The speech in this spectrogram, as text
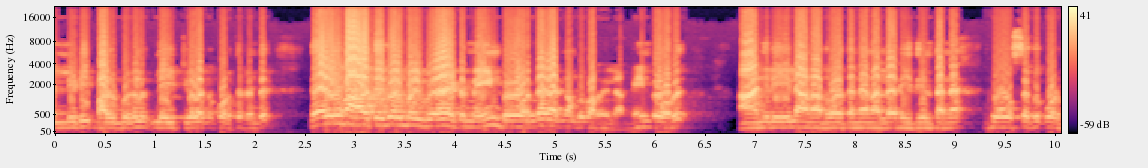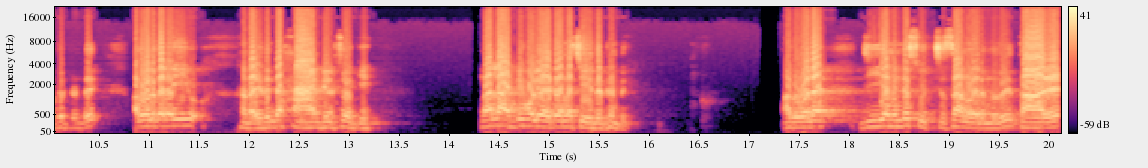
എൽ ഇ ഡി ബൾബുകൾ ലൈറ്റുകളൊക്കെ കൊടുത്തിട്ടുണ്ട്. നേരെ ഈ ഭാഗത്തേക്ക് വരുമ്പോൾ ഇവിടെയായിട്ട് മെയിൻ ഡോറിന്റെ കാര്യം നമ്മൾ പറഞ്ഞില്ല. മെയിൻ ഡോറ് ആഞ്ഞിലിയിലാണ്. അതുപോലെ തന്നെ നല്ല രീതിയിൽ തന്നെ ഡോസ് ഒക്കെ കൊടുത്തിട്ടുണ്ട്. അതുപോലെ തന്നെ ഈ ഇതിന്റെ ഹാൻഡിൽസ് നോക്കി നല്ല അടിപൊളിയായിട്ട് തന്നെ ചെയ്തിട്ടുണ്ട്. അതുപോലെ ജി എമ്മിന്റെ സ്വിച്ചസ് ആണ് വരുന്നത്. താഴെ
